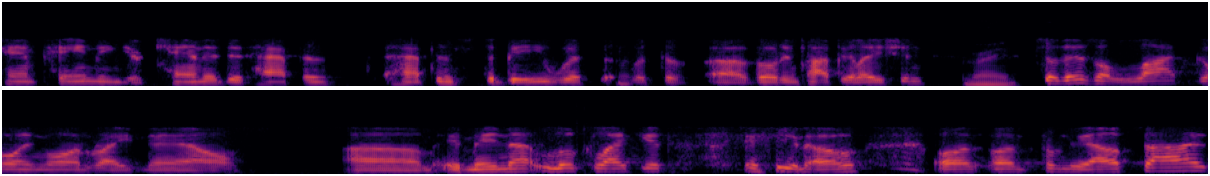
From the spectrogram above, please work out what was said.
campaigning, your candidate happens happens to be with with the uh, voting population. Right. So there's a lot going on right now. Um, it may not look like it, you know, on, on from the outside,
